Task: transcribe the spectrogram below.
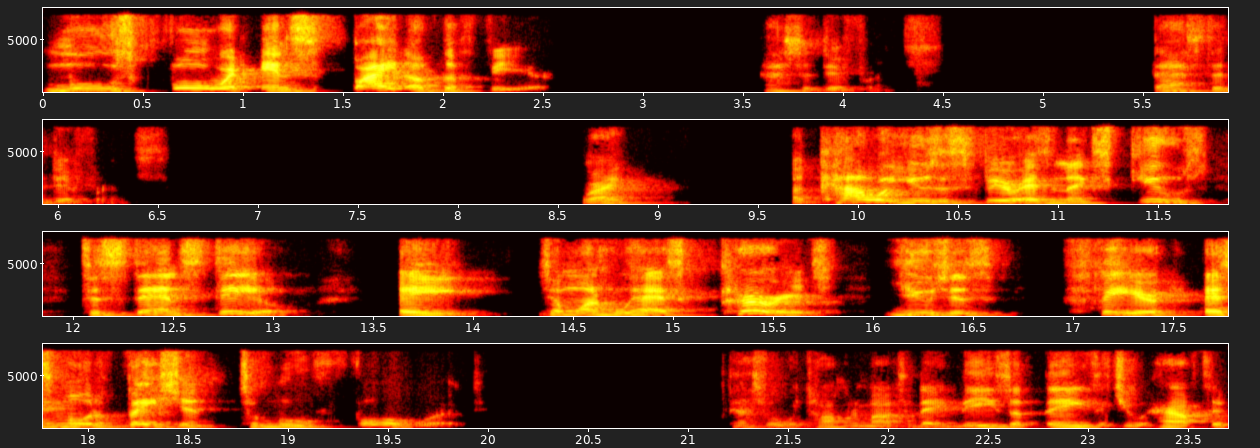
moves forward in spite of the fear. That's the difference. That's the difference. Right? A coward uses fear as an excuse to stand still. A someone who has courage uses fear as motivation to move forward. That's what we're talking about today. These are things that you have to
